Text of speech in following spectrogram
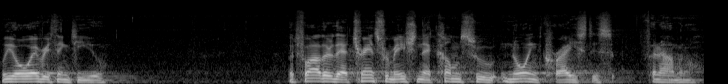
we owe everything to you. But Father, that transformation that comes through knowing Christ is phenomenal.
